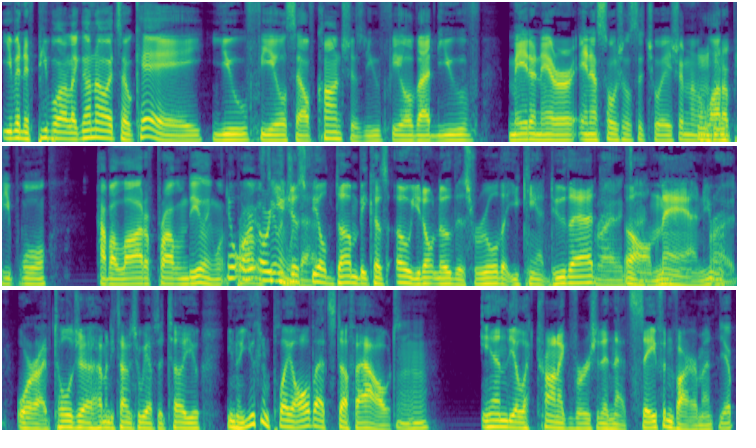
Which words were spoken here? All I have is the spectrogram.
even if people are like no no it's okay, you feel self conscious, you feel that you've made an error in a social situation, and a lot Mhm. of people have a lot of problem dealing with. or, or you just feel dumb because oh you don't know this rule that you can't do that Right, oh man you, Right. or i've told you how many times do we have to tell you you know you can play all that stuff out Mhm. in the electronic version in that safe environment Yep.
